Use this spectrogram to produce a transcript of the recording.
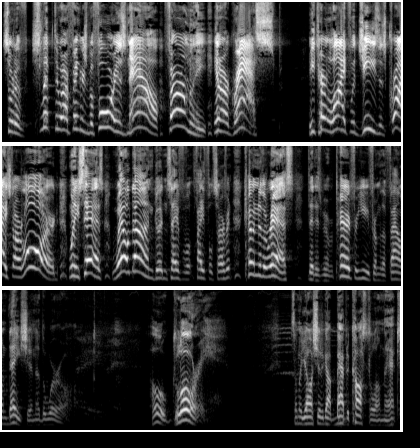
sort of slipped through our fingers before is now firmly in our grasp eternal life with Jesus Christ our Lord when he says, Well done, good and faithful, servant, come into the rest that has been prepared for you from the foundation of the world. Oh, glory. Some of y'all should have got Baptist Costal on that.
